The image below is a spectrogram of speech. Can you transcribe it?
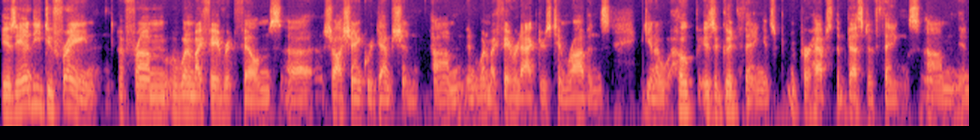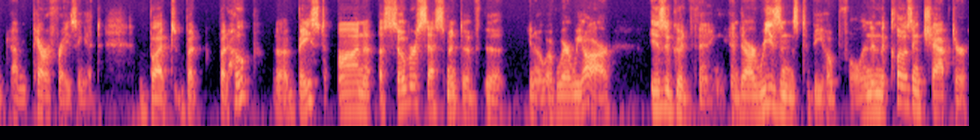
is Andy Dufresne from one of my favorite films, uh, Shawshank Redemption, um, and one of my favorite actors, Tim Robbins. You know, hope is a good thing. It's perhaps the best of things, um, and I'm paraphrasing it, but but but hope uh, based on a sober assessment of the you know of where we are is a good thing, and there are reasons to be hopeful. And in the closing chapter,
